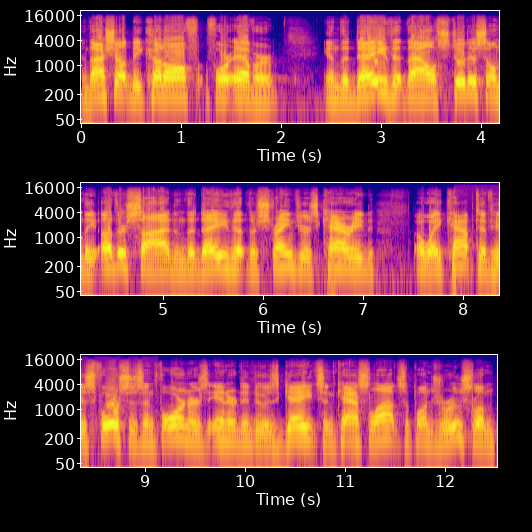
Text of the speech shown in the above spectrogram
and thou shalt be cut off forever. In the day that thou stoodest on the other side, in the day that the strangers carried away captive his forces, and foreigners entered into his gates and cast lots upon Jerusalem,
